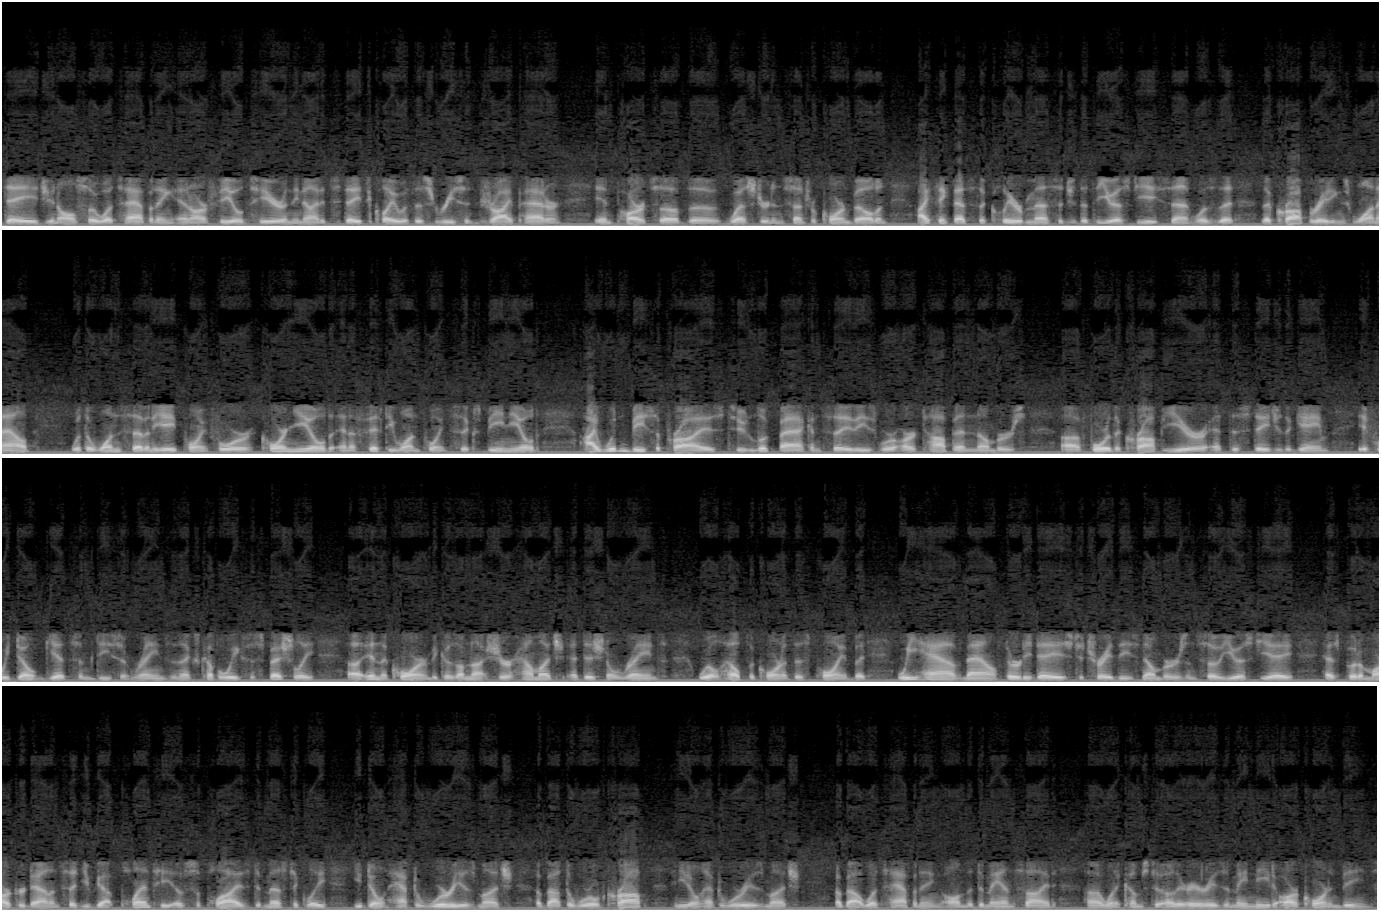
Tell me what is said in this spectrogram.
stage and also what's happening in our fields here in the United States, Clay, with this recent dry pattern in parts of the western and central corn belt. And I think that's the clear message that the USDA sent was that the crop ratings won out with a 178.4 corn yield and a 51.6 bean yield. I wouldn't be surprised to look back and say these were our top end numbers uh, for the crop year at this stage of the game if we don't get some decent rains the next couple weeks, especially uh, in the corn because I'm not sure how much additional rains will help the corn at this point. But we have now 30 days to trade these numbers, and so USDA has put a marker down and said you've got plenty of supplies domestically. You don't have to worry as much about the world crop, and you don't have to worry as much about what's happening on the demand side uh, when it comes to other areas that may need our corn and beans.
